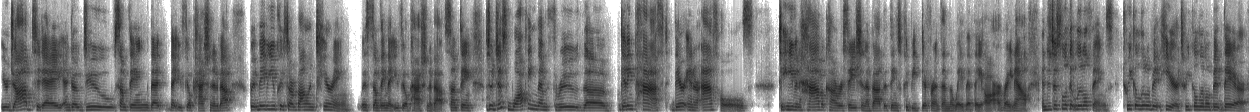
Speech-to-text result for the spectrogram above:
your job today and go do something that that you feel passionate about but maybe you could start volunteering with something that you feel passionate about something so just walking them through the getting past their inner assholes to even have a conversation about that things could be different than the way that they are right now. And to just look at little things tweak a little bit here tweak a little bit there.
